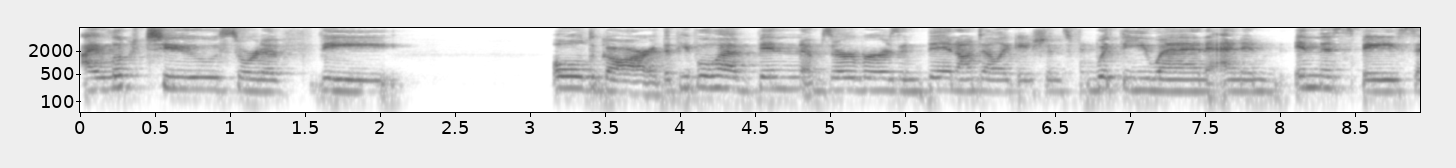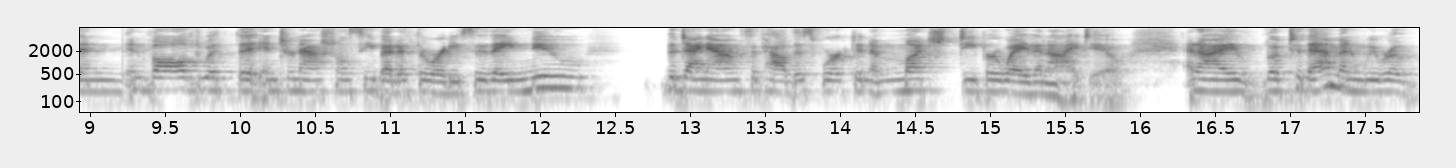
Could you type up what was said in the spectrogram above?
I looked to sort of the old guard, the people who have been observers and been on delegations with the UN and in, in this space and involved with the International Seabed Authority. So they knew the dynamics of how this worked in a much deeper way than I do. And I looked to them and we were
